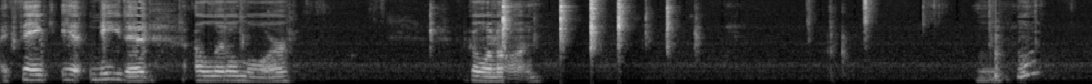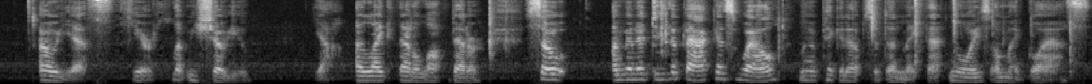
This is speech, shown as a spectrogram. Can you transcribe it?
I think it needed a little more going on. Mm -hmm. Oh, yes. Here, let me show you. Yeah, I like that a lot better. So I'm going to do the back as well. I'm going to pick it up so it doesn't make that noise on my glass.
